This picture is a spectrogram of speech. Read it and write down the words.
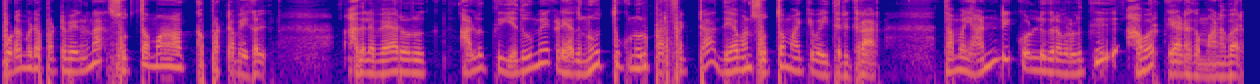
புடமிடப்பட்டவைகள்னால் சுத்தமாக்கப்பட்டவைகள். அதில் வேறொரு அழுக்கு எதுவுமே கிடையாது. நூற்றுக்கு நூறு பர்ஃபெக்டாக தேவன் சுத்தமாக்கி வைத்திருக்கிறார். தம்மை அண்டிக் கொள்ளுகிறவர்களுக்கு அவர் கேடகமானவர்.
